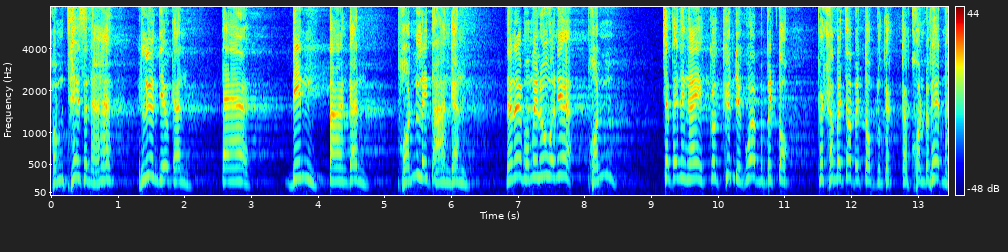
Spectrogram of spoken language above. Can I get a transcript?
ผมเทศนาเรื่องเดียวกัน แต่ดินต่างกัน ผลเลยต่างกันดังนั้นผมไม่รู้วันเนี้ยผลจะเป็นยังไงก็ขึ้นอยู่ว่ามันไปตก พระคำพระเจ้าไปตกอยู่กับกับคนประเภทไหน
